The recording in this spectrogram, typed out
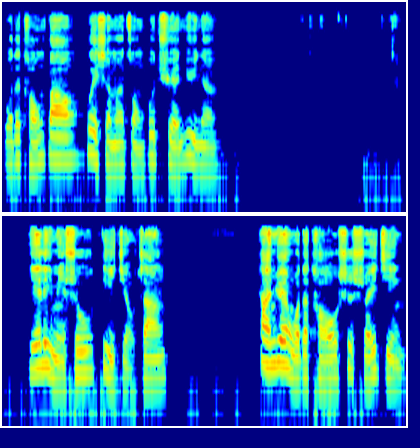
我的同胞为什么总不痊愈呢？耶利米书第九章。但愿我的头是水井，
